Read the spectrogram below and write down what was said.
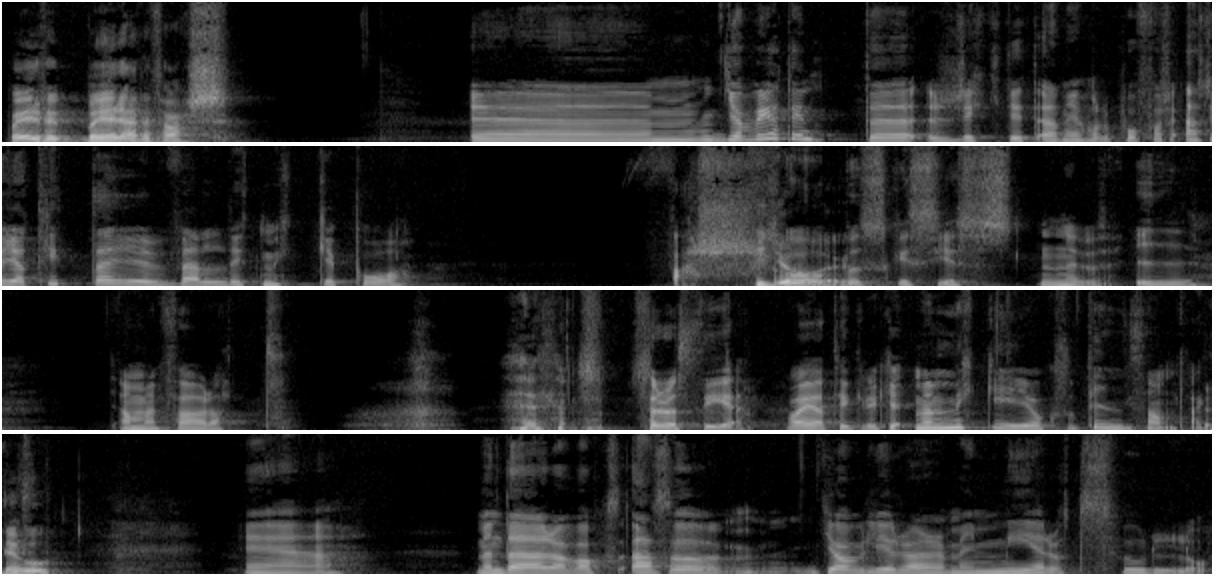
Vad är det, för, vad är det här för fars? Ehm, jag vet inte riktigt än. Jag håller på forska. Alltså jag tittar ju väldigt mycket på fars Gör och buskis just nu i, ja men för att, för att se vad jag tycker är kul. Men mycket är ju också pinsamt faktiskt. Jo. Eh, men därav också, alltså jag vill ju röra mig mer åt svullo.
